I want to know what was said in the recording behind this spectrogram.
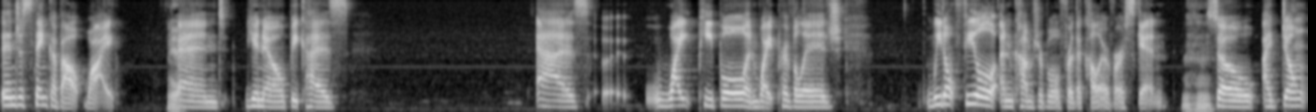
then just think about why. Yeah. And, you know, because as white people and white privilege, we don't feel uncomfortable for the color of our skin. Mm-hmm. So I don't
